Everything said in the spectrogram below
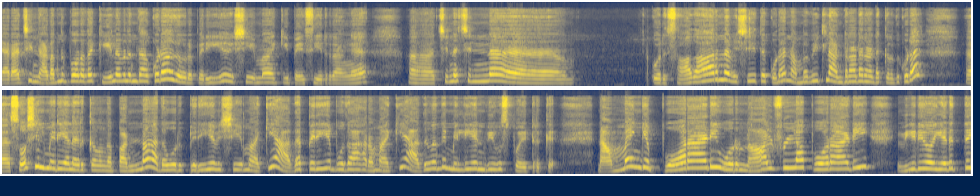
யாராச்சும் நடந்து போகிறத கீழே விழுந்தா கூட அது ஒரு பெரிய விஷயமாக்கி பேசிடுறாங்க. சின்ன சின்ன ஒரு சாதாரண விஷயத்தை கூட நம்ம வீட்டில் அன்றாட நடக்கிறது கூட சோஷியல் மீடியாவில் இருக்கவங்க பண்ணால் அதை ஒரு பெரிய விஷயமாக்கி அதை பெரிய புதாகரமாக்கி அது வந்து மில்லியன் வியூஸ் போயிட்டுருக்கு. நம்ம இங்கே போராடி ஒரு நாள் ஃபுல்லாக போராடி வீடியோ எடுத்து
